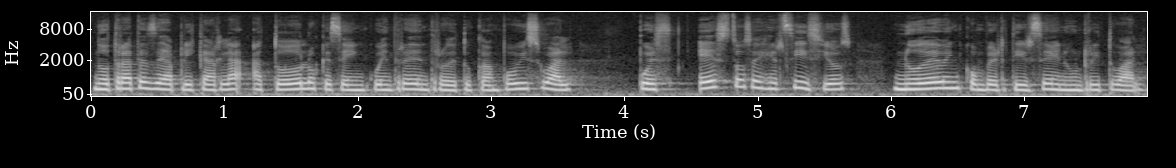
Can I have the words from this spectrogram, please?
No trates de aplicarla a todo lo que se encuentre dentro de tu campo visual, pues estos ejercicios no deben convertirse en un ritual.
